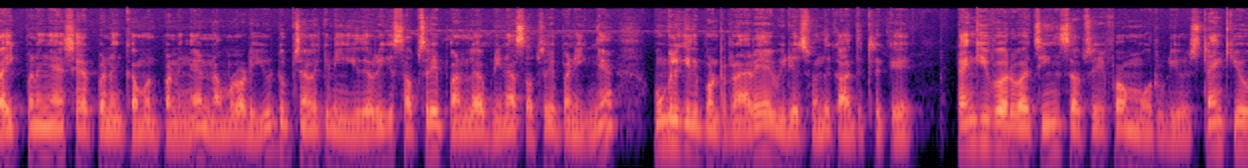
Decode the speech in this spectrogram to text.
லைக் பண்ணுங்கள் ஷேர் பண்ணுங்கள் கமெண்ட் பண்ணுங்கள் நம்மளோட யூடியூப் சேனலுக்கு நீங்கள் இது வரைக்கும் சப்ஸ்கிரைப் பண்ணல அப்படின்னா சப்ஸ்கிரைப் பண்ணிக்கங்க. உங்களுக்கு இது போன்ற நிறைய வீடியோஸ் வந்து காத்துட்ருக்கு தேங்க்யூ ஃபார் வாட்சிங் subscribe for more videos thank you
